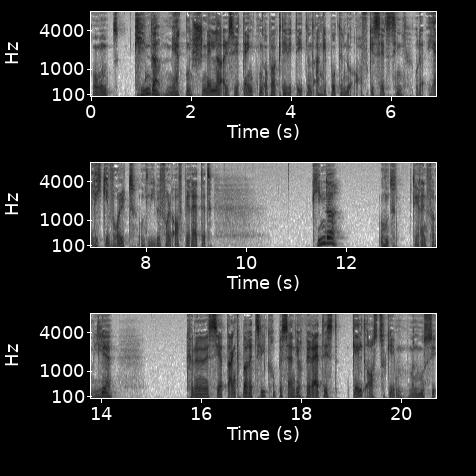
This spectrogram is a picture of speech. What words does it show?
Und Kinder merken schneller, als wir denken, ob Aktivitäten und Angebote nur aufgesetzt sind oder ehrlich gewollt und liebevoll aufbereitet. Kinder und deren Familie können eine sehr dankbare Zielgruppe sein, die auch bereit ist, Geld auszugeben. Man muss sie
